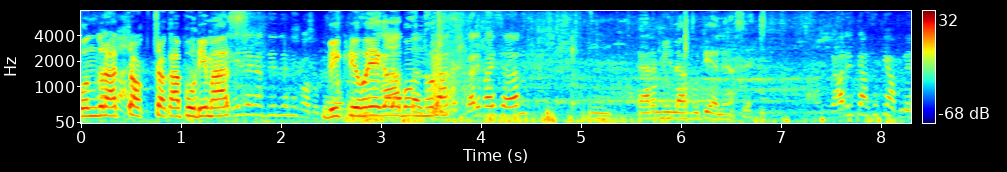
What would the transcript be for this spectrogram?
বন্ধুরা চকচকা পুঁটি মাছ বিক্রি হয়ে গেল বন্ধুরা। গাড়ি পাইছেন? আর মিলা পুঁটি এনে আছে। গাড়ির কাছে কি আপনি?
